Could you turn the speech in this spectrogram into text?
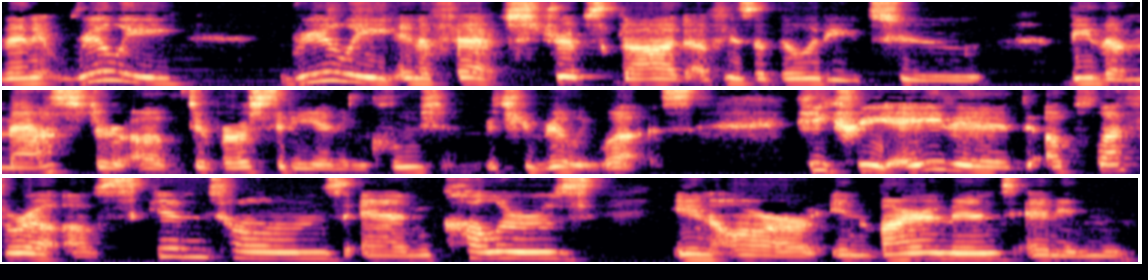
then it really, really, in effect, strips God of His ability to be the master of diversity and inclusion, which he really was. He created a plethora of skin tones and colors in our environment and in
